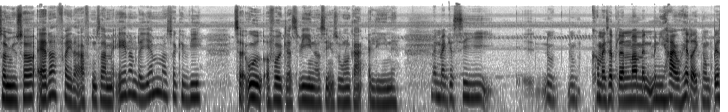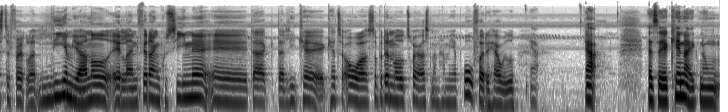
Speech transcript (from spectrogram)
som jo så er der fredag aften sammen med Adam derhjemme, og så kan vi tage ud og få et glas vin og se en solnedgang alene. Men man kan sige, nu, nu kommer jeg til at blande mig, men, men I har jo heller ikke nogen bedsteforældre lige om hjørnet, eller en fætter og en kusine, øh, der, der lige kan, kan tage over. Så på den måde tror jeg også, man har mere brug for det herude. Ja, ja. altså jeg kender ikke nogen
